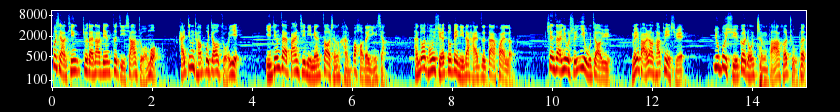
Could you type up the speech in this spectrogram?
不想听就在那边自己瞎琢磨，还经常不交作业。”已经在班级里面造成很不好的影响，很多同学都被你的孩子带坏了。现在又是义务教育，没法让他退学，又不许各种惩罚和处分。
